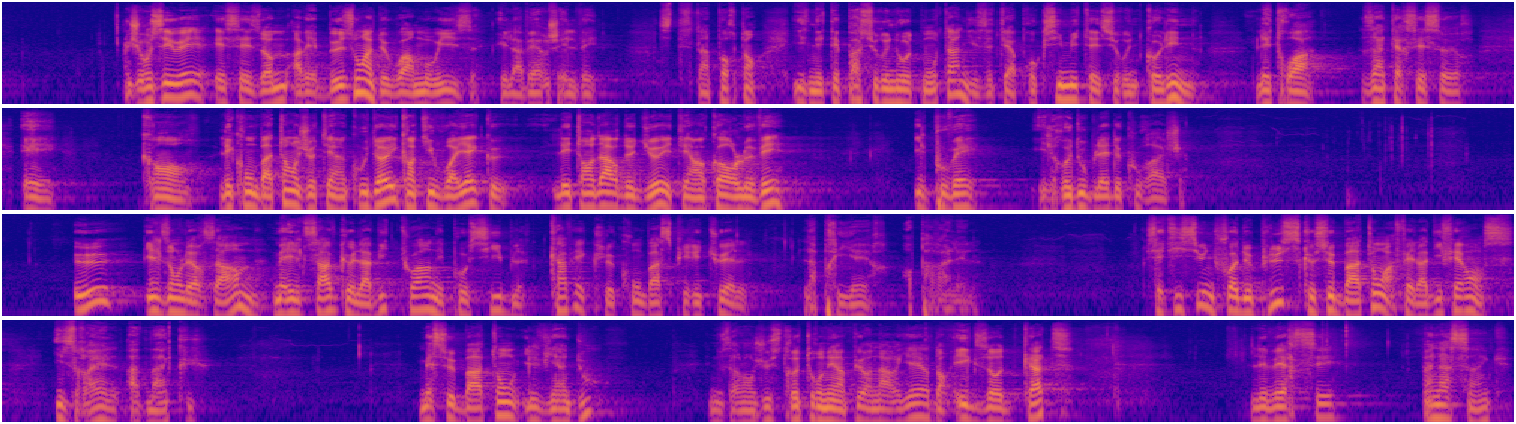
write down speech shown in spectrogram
Josué et ses hommes avaient besoin de voir Moïse et la verge élevée. C'était important. Ils n'étaient pas sur une haute montagne, ils étaient à proximité, sur une colline, les trois intercesseurs. Et quand les combattants jetaient un coup d'œil, quand ils voyaient que l'étendard de Dieu était encore levé, il pouvait, il redoublait de courage. Eux, ils ont leurs armes, mais ils savent que la victoire n'est possible qu'avec le combat spirituel, la prière en parallèle. C'est ici une fois de plus que ce bâton a fait la différence. Israël a vaincu. Mais ce bâton, il vient d'où? Nous allons juste retourner un peu en arrière dans Exode 4, les versets 1 à 5.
